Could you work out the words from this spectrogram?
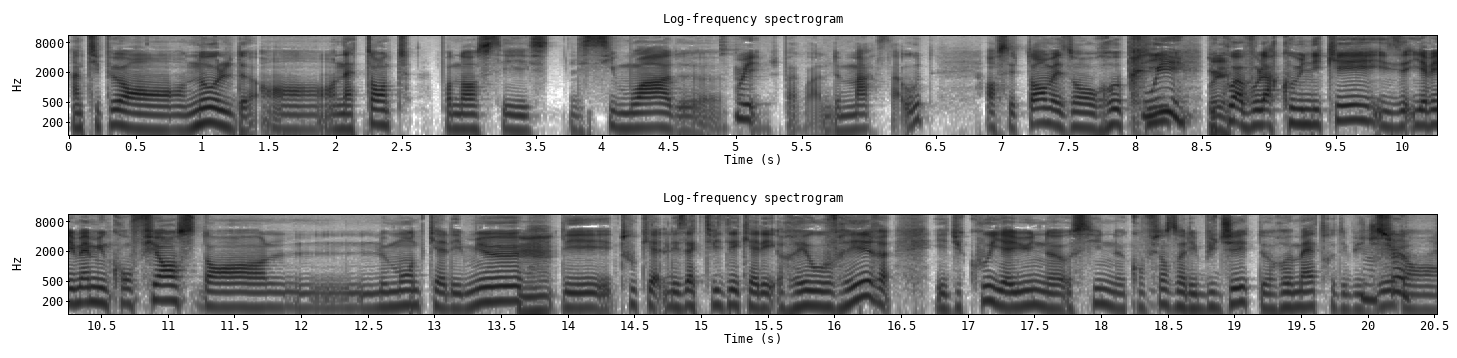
un petit peu en hold, en, en attente pendant ces les six mois de, oui. je sais pas quoi, de mars à août. En septembre, elles ont repris, du coup, à vouloir communiquer. Il y avait même une confiance dans le monde qui allait mieux, mhm. les, tout, les activités qui allaient réouvrir. Et du coup, il y a eu une, aussi une confiance dans les budgets, de remettre des budgets dans,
